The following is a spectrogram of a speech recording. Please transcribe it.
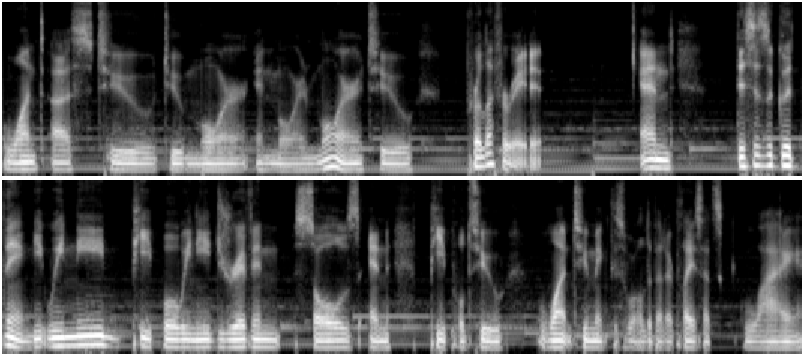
want us to do more and more and more to proliferate it. And this is a good thing. We need people, we need driven souls and people to want to make this world a better place. That's why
